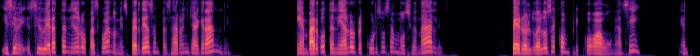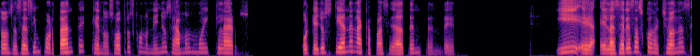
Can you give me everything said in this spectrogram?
Y si, hubiera tenido, lo que pasa es que, bueno, mis pérdidas empezaron ya grandes. Sin embargo, tenía los recursos emocionales, pero el duelo se complicó aún así. Entonces, es importante que nosotros con los niños seamos muy claros, porque ellos tienen la capacidad de entender. Y eh, el hacer esas conexiones,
